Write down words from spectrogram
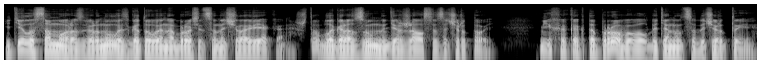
и тело само развернулось, готовое наброситься на человека, что благоразумно держался за чертой. Миха как-то пробовал дотянуться до черты,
